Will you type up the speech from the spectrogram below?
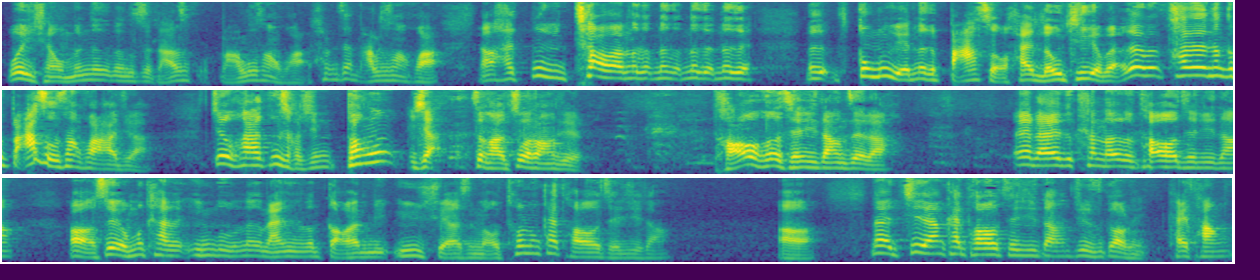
我以前我们那个那个是哪是马路上滑，他们在马路上滑，然后还故意跳到那个那个那个那个那个公园那个把手，还有楼梯有没有？那他在那个把手上滑下去啊，结果他不小心咚一下，正好坐上去，桃核成绩汤这了。哎，来就看到了桃核成绩汤哦，所以我们看阴部那个男人都搞什么淤血啊什么，我通通开桃核成绩汤，啊，那既然开桃核成绩汤，就是告诉你开汤，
